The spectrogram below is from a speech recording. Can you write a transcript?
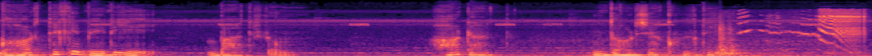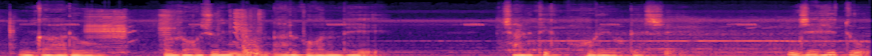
ঘর থেকে বেরিয়ে বাথরুম। হঠাৎ দরজা খুলতে গাঢ় রজনীগন্ধার গন্ধে চারিদিক ভরে উঠেছে। যেহেতু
